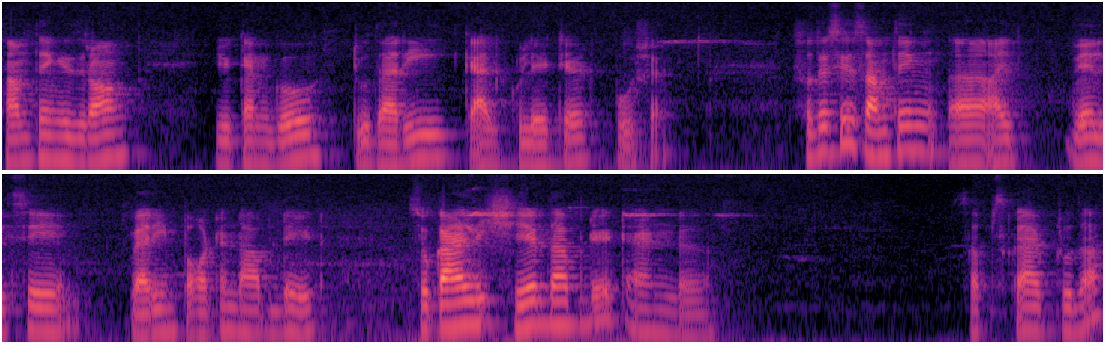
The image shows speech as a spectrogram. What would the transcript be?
something is wrong you can go to the recalculated portion so this is something I will say very important update so kindly share the update and subscribe to the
